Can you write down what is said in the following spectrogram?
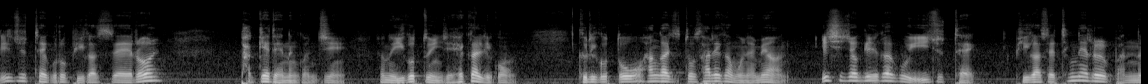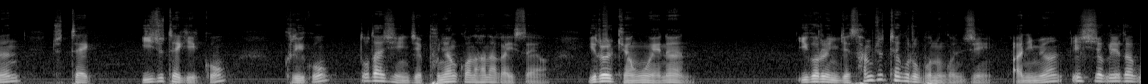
1주택으로 비과세를 받게 되는 건지 저는 이것도 이제 헷갈리고 그리고 또 한 가지 또 사례가 뭐냐면 일시적 1가구 2주택 비과세 특례를 받는 주택 2주택이 있고 그리고 또다시 이제 분양권 하나가 있어요. 이럴 경우에는 이거를 이제 3주택으로 보는 건지 아니면 일시적 1가구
